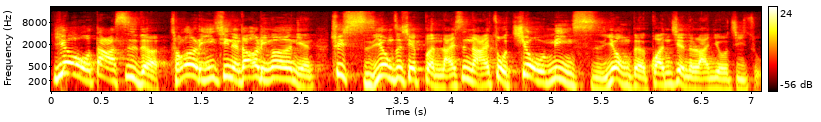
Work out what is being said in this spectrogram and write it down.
又大肆的从二零一七年到二零二二年去使用这些本来是拿来做救命使用的关键的燃油机组，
